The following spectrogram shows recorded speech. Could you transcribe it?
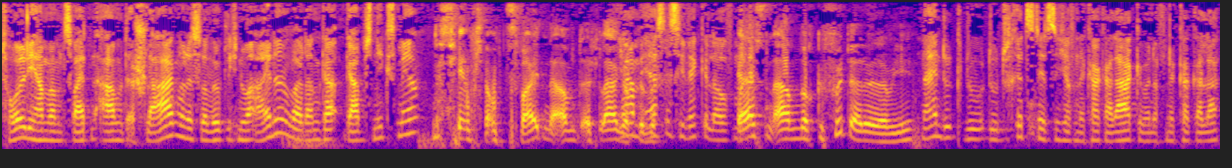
toll. Die haben wir am zweiten Abend erschlagen und es war wirklich nur eine, weil dann ga, gab es nichts mehr. Das haben wir am zweiten Abend erschlagen. Ja, am ersten ist sie weggelaufen. am ersten Abend noch gefüttert, oder wie? Nein, du, du, du trittst jetzt nicht auf eine Kakerlake, wenn du auf eine Kakerlake,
